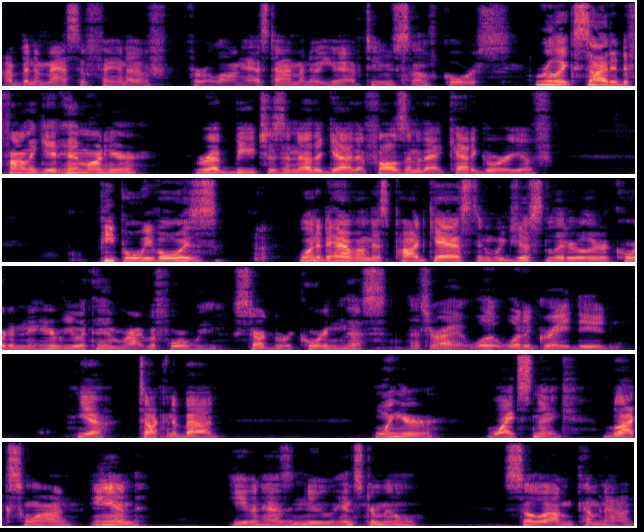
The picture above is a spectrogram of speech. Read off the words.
I've been a massive fan of for a long ass time. I know you have too. So Of course. really excited to finally get him on here. Reb Beach is another guy that falls into that category of people we've always wanted to have on this podcast, and we just literally recorded an interview with him right before we started recording this. That's right. What what a great dude. Yeah, talking about Winger, Whitesnake, Black Swan, and he even has a new instrumental solo album coming out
